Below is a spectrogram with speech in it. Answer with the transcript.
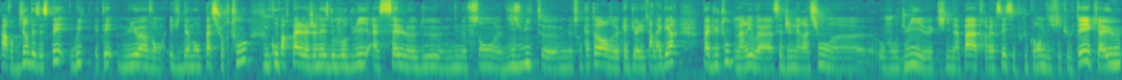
par bien des aspects, oui, était mieux avant. Évidemment pas surtout. Je ne compare pas la jeunesse d'aujourd'hui à celle de 1918, 1914 qui a dû aller faire la guerre. Pas du tout. On arrive à cette génération euh, aujourd'hui euh, qui n'a pas traversé ses plus grandes difficultés qui a eu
